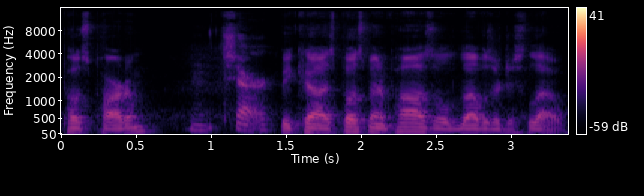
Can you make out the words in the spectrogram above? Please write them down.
postpartum. Mm, sure. Because postmenopausal levels are just low.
